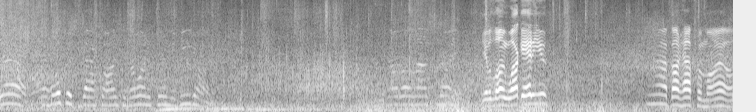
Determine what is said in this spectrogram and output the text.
Yeah, I hope it's back on because I want to turn the heat on. Not all last night. You have a long walk ahead of you? Yeah, about half a mile.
